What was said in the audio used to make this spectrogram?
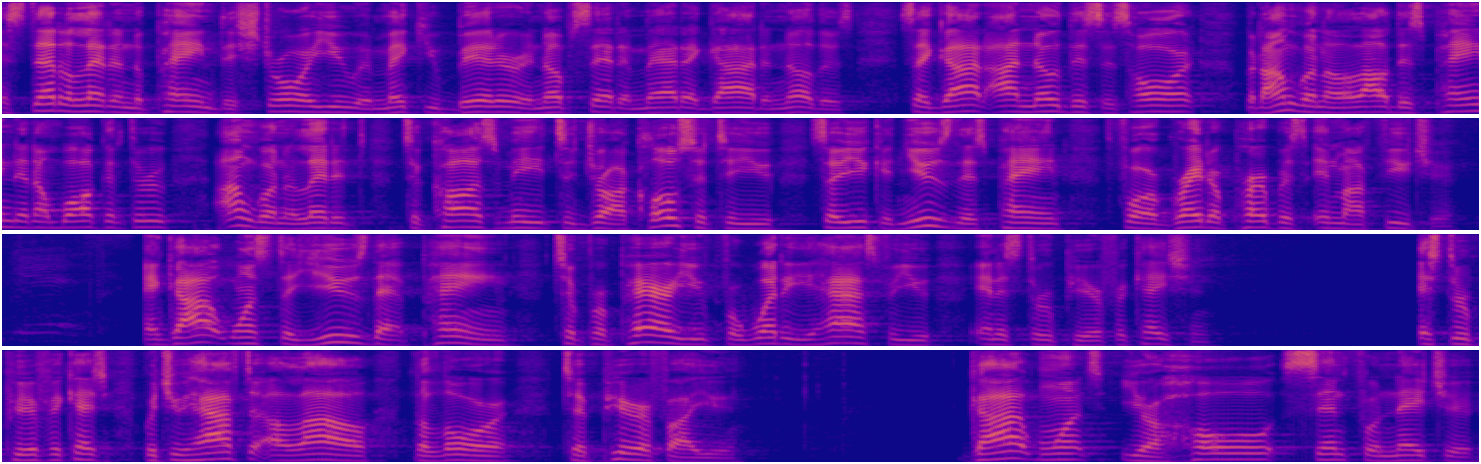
Instead of letting the pain destroy you and make you bitter and upset and mad at God and others, say, God, I know this is hard, but I'm going to allow this pain that I'm walking through, I'm going to let it to cause me to draw closer to you so you can use this pain for a greater purpose in my future. And God wants to use that pain to prepare you for what He has for you, and it's through purification. It's through purification. But you have to allow the Lord to purify you. God wants your whole sinful nature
